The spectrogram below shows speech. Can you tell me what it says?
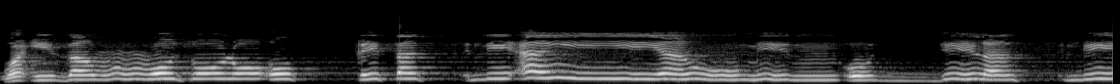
وإذا الرسل أقتت لأي يوم أجلت ليوم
